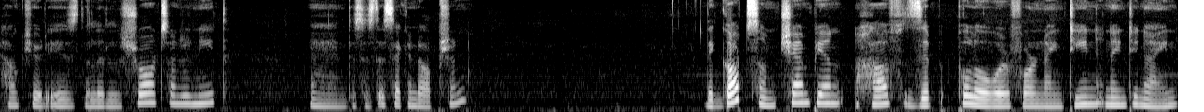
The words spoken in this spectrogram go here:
How cute is the little shorts underneath and this is the second option. They got some champion half zip pullover for 19.99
